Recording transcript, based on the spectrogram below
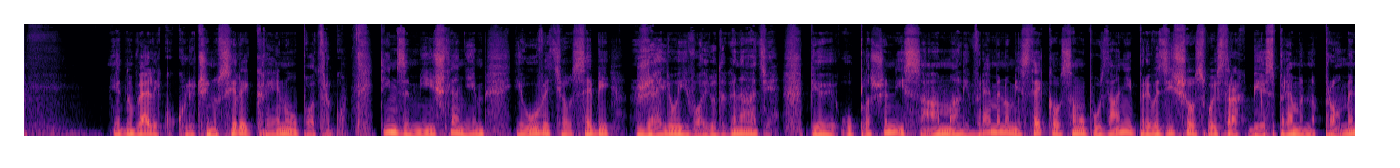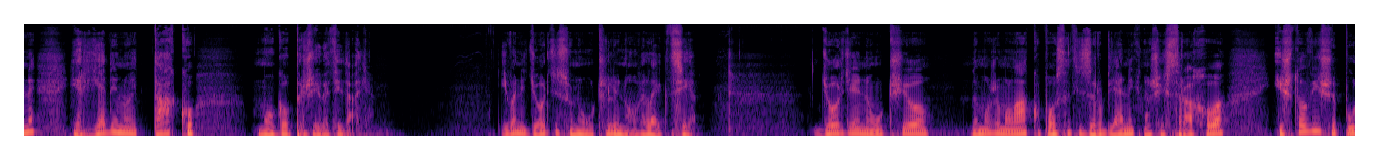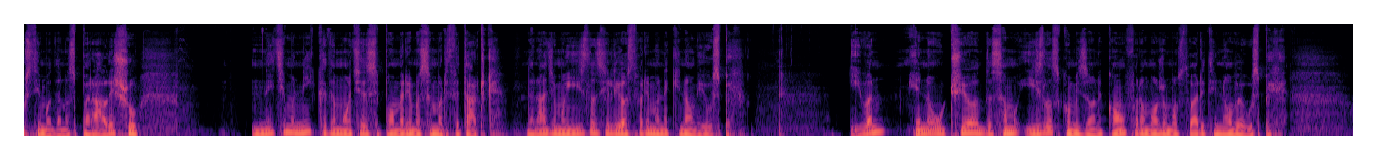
jednu veliku količinu sira i krenuo u potragu. Tim zamišljanjem je uvećao sebi želju i volju da ga nađe. Bio je uplašen i sam, ali vremenom je stekao samopouzdanje i prevazišao svoj strah. Bio je spreman na promene, jer jedino je tako mogao preživeti dalje. Ivan i Đorđe su naučili nove lekcije. Đorđe je naučio da možemo lako postati zarobljenik naših strahova i što više pustimo da nas parališu, nećemo nikada moći da se pomerimo sa mrtve tačke, da nađemo izlaz ili ostvarimo neki novi uspeh. Ivan je naučio da samo izlaskom iz zone komfora možemo ostvariti nove uspehe,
